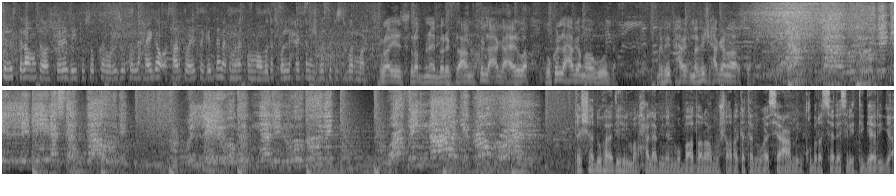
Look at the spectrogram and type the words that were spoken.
كل السلع متوفرة زيت وسكر ورز وكل حاجة وأسعار كويسة جدا. أتمنى تكون موجودة في كل حتة مش بس في السوبر ماركت رئيس ربنا يبارك له عامل كل حاجة حلوة وكل حاجة موجودة. مفيش حاجة مفيش حاجة ناقصة. اشتد عودك واللي وجودنا من وجودك واقفين معاكي بروح وقلب تشهد هذه المرحلة من المبادرة مشاركة واسعة من كبرى السلاسل التجارية.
